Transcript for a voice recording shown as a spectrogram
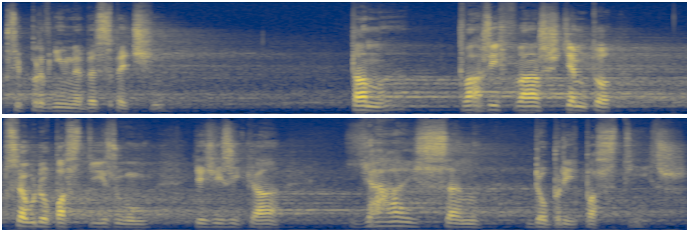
při prvním nebezpečí. Tam tváří v tvář těmto pseudopastýřům Ježíš říká, já jsem dobrý pastýř.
